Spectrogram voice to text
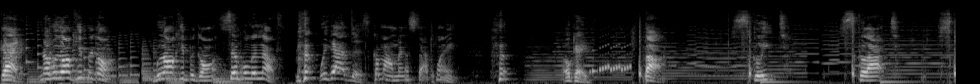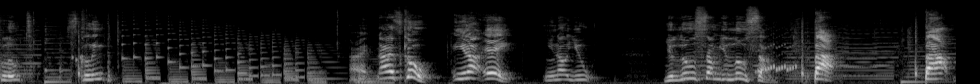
Got it. No, we're gonna keep it going. We're gonna keep it going. Simple enough. we got this. Come on, man. Stop playing. okay. Ba. Skleet. Sklat. Skloot. Skleep. Alright. Now it's cool. You know, hey, you know, you you lose some, you lose some. Bop. Bop.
